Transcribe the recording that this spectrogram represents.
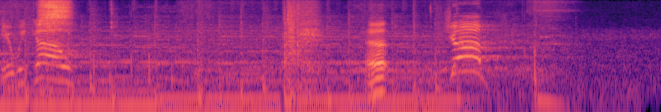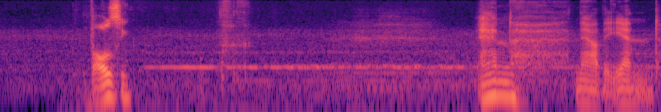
Here we go! Uh, Jump! ballsy. And now the end.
